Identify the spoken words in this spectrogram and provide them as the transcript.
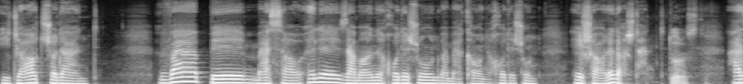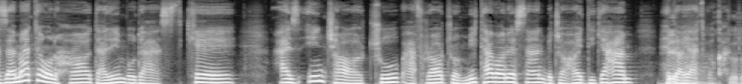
ایجاد شدند و به مسائل زمان خودشون و مکان خودشون اشاره داشتند. درست. عظمت اونها در این بوده است که از این چارچوب افراد رو می توانستند به جاهای دیگه هم هدایت بکنند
